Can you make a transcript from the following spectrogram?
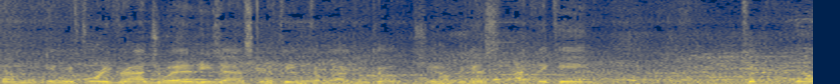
and even before he graduated, he's asking if he can come back and coach. You know, because I think he took, you know,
